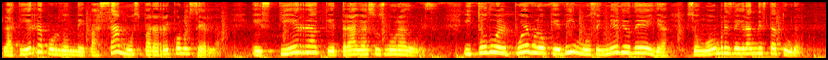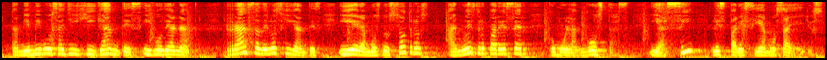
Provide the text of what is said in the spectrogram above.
la tierra por donde pasamos para reconocerla es tierra que traga a sus moradores. Y todo el pueblo que vimos en medio de ella son hombres de grande estatura. También vimos allí gigantes, hijo de Anac, raza de los gigantes, y éramos nosotros, a nuestro parecer, como langostas, y así les parecíamos a ellos.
